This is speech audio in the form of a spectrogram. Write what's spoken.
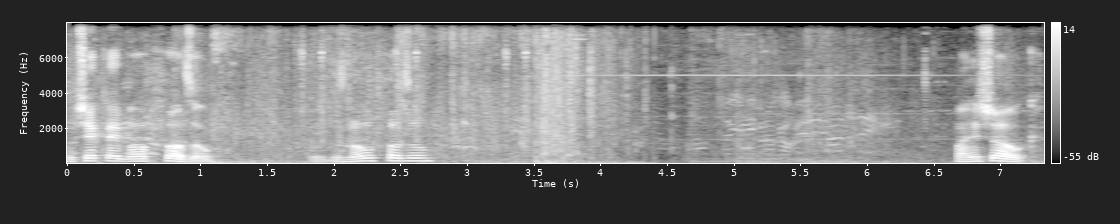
Uciekaj, bo wchodzą. Kurde, znowu wchodzą? Panie czołg.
